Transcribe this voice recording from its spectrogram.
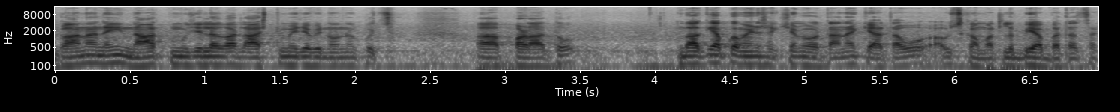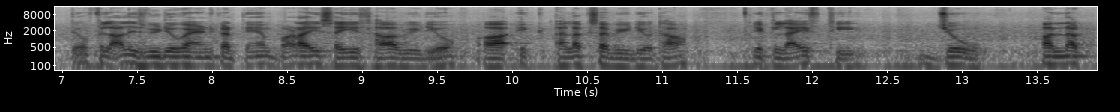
गाना नहीं नात मुझे लगा लास्ट में जब इन्होंने कुछ पढ़ा तो। बाकी आप कमेंट सेक्शन में बताना क्या था वो उसका मतलब भी आप बता सकते हो। फ़िलहाल इस वीडियो का एंड करते हैं। बड़ा ही सही था वीडियो एक अलग सा वीडियो था। एक लाइफ थी जो अलग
